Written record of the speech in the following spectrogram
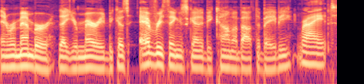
And remember that you're married because everything's going to become about the baby Right.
